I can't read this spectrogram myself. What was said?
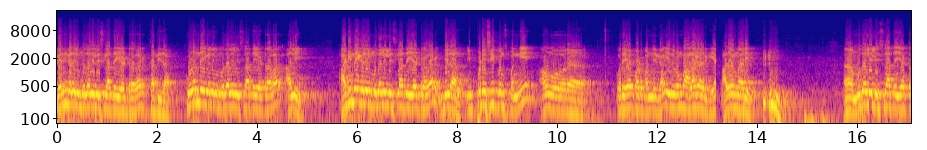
பெண்களில் முதலில் இஸ்லாத்தை ஏற்றவர் கதீஜா குழந்தைகளில் முதலில் இஸ்லாத்தை ஏற்றவர் அலி. அடிமைகளில் முதலில் இஸ்லாத்தை ஏற்றவர் பிலால். இப்படி சீக்வன்ஸ் பண்ணி அவங்க ஒரு ஒரு ஏற்பாடு பண்ணியிருக்காங்க. இது ரொம்ப அழகாக இருக்கு. அதே மாதிரி முதலில் இஸ்லாத்தை ஏற்ற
